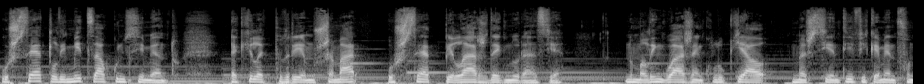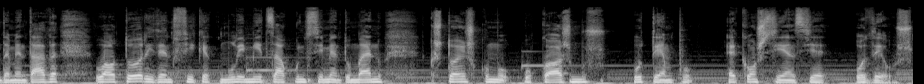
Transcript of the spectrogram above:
os sete limites ao conhecimento, aquilo a que poderíamos chamar os sete pilares da ignorância. Numa linguagem coloquial, mas cientificamente fundamentada, o autor identifica como limites ao conhecimento humano questões como o cosmos, o tempo, a consciência ou Deus.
